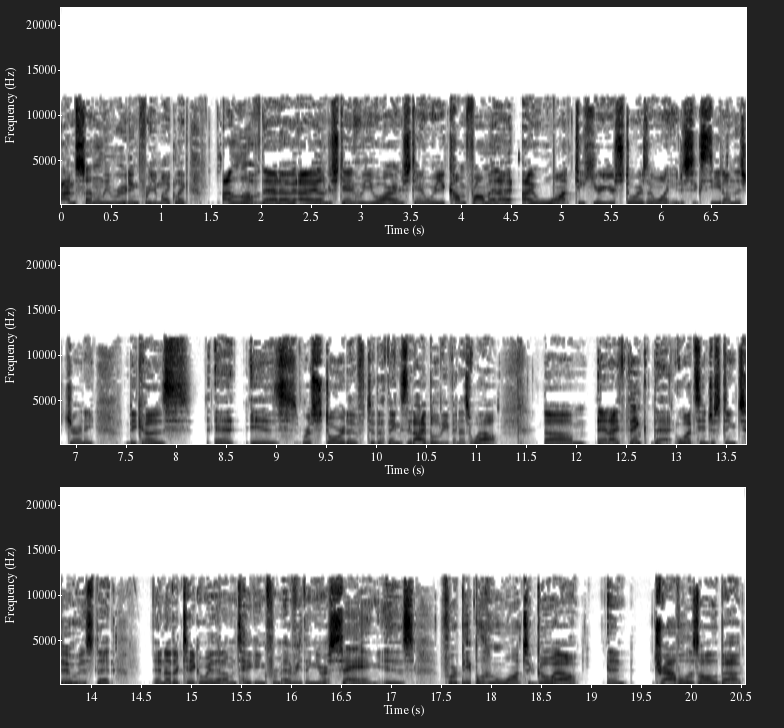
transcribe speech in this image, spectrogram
I'm suddenly rooting for you, Mike. Like, I love that. I, I understand who you are. I understand where you come from. And I, I want to hear your stories. I want you to succeed on this journey because it is restorative to the things that I believe in as well. Um, and I think that what's interesting too is that another takeaway that I'm taking from everything you're saying is for people who want to go out and travel is all about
